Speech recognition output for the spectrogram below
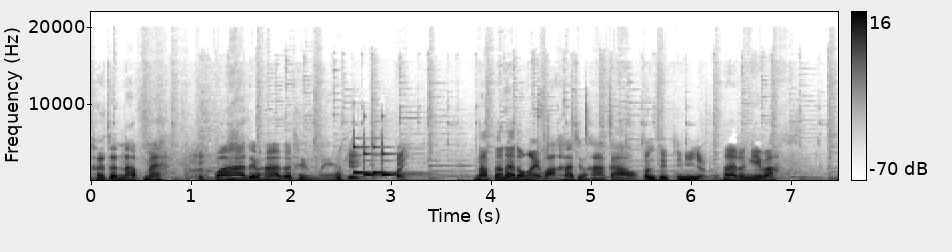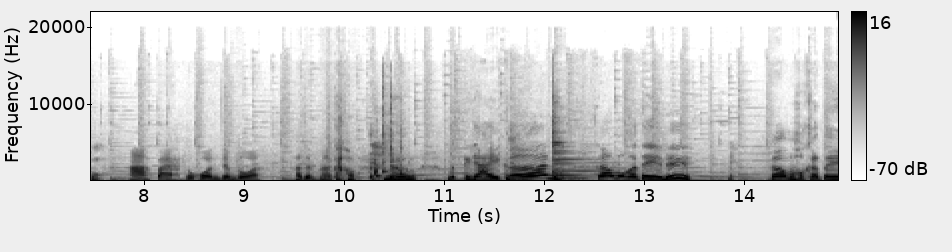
เธอจะนับไหมว่า 55 จะถึงไหมโอเค ไป นับตั้งแต่ตรงไหนวะ55ก้าตั้งแต่ที่นี่อย่างนั้นตั้งแต่ตรงนี้ป่ะอะ ไป ทุกคนเตรียมตัว 55ก้าหนึ่งใหญ่เกินก้าปกติดิก้าปกติ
